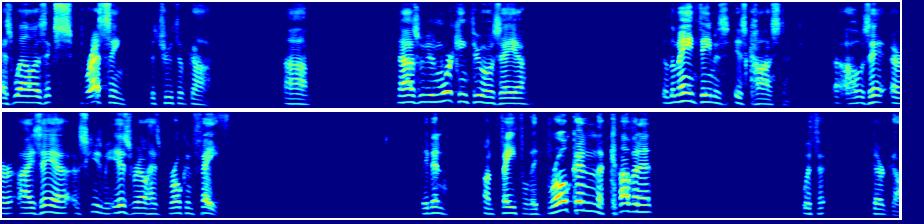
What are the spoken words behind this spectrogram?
as well as expressing the truth of God. Um, now, as we've been working through Hosea, the main theme is, is constant. Uh, Hosea, or Isaiah, excuse me, Israel has broken faith. They've been unfaithful. They've broken the covenant with their God.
